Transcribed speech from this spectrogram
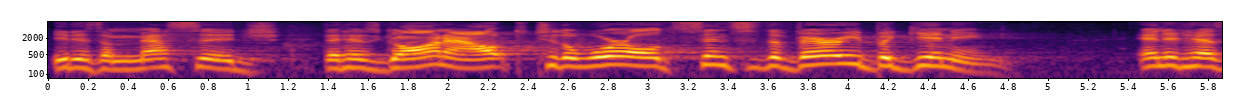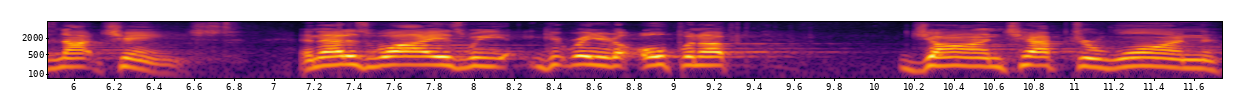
It is a message that has gone out to the world since the very beginning, and it has not changed. And that is why, as we get ready to open up John chapter 1,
